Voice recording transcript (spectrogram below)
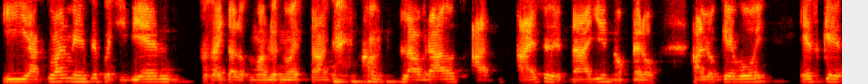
Y actualmente, pues si bien, pues ahorita los muebles no están con, labrados a, a ese detalle, ¿no? Pero a lo que voy es que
